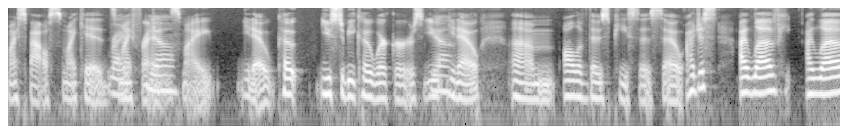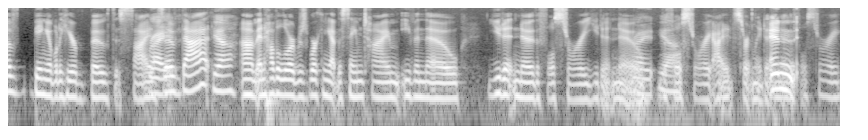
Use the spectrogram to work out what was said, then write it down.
my spouse, my kids, my Right. friends, my you know co used to be coworkers, you Yeah. you know, um, all of those pieces. So I just I love I love being able to hear both sides Right. of that Yeah. um, and how the Lord was working at the same time, even though you didn't know the full story. You didn't know Right. the Yeah. full story. I certainly didn't know And the full story.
